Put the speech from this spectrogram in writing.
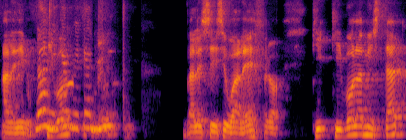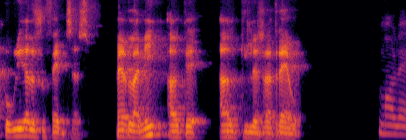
vale, diu. No, Qui Miquel, vol... Miquel. Vale, sí, és igual, eh? Però qui, qui vol amistat oblida les ofenses. Per l'amic el, que, el qui les retreu. Molt bé.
